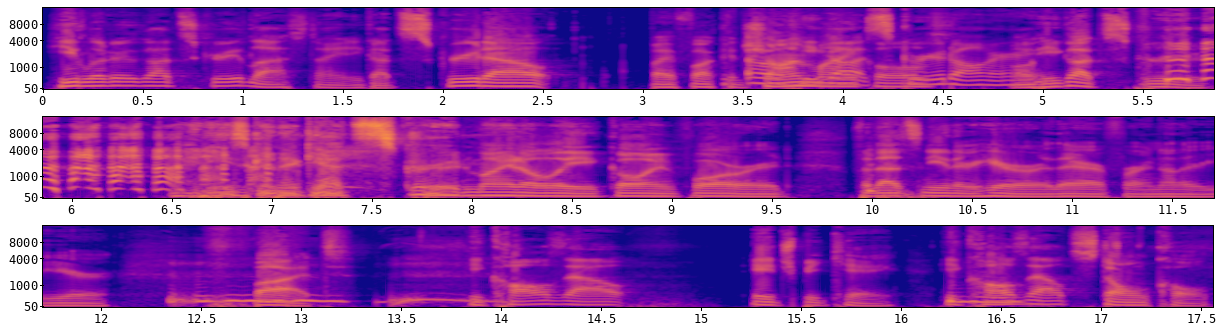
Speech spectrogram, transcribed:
He literally got screwed last night. He got screwed out by fucking Oh, Shawn he got Michaels. screwed all right. Oh, he got screwed. and he's gonna get screwed mightily going forward. But that's neither here or there for another year. But he calls out HBK. He mm-hmm. calls out Stone Cold.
